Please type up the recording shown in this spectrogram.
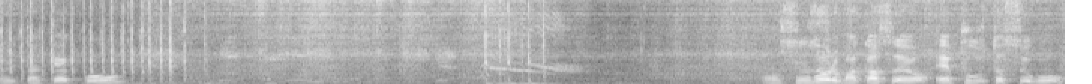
일단 깼고. 어 순서를 바꿨어요. F부터 쓰고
